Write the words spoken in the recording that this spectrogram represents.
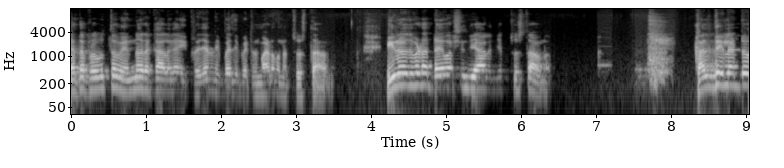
గత ప్రభుత్వం ఎన్నో రకాలుగా ఈ ప్రజలను ఇబ్బంది పెట్టిన మాట మనం చూస్తా ఉన్నాం. ఈ రోజు కూడా డైవర్షన్ చేయాలని చెప్పి చూస్తా ఉన్నారు కల్తీ లడ్డు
